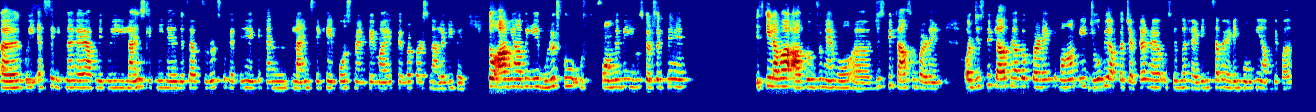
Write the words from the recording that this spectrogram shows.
आ, कोई ऐसे लिखना है आपने कोई लाइंस लिखनी है जैसे आप स्टूडेंट्स को कहते हैं कि टेन लाइंस लिखें पोस्टमैन पे माई फेवरेट पर्सनालिटी पे तो आप यहाँ पे ये बुलेट्स को उस फॉर्म में भी यूज़ कर सकते हैं। इसके अलावा आप लोग जो हैं वो जिस भी क्लास में पढ़ रहे हैं और जिस भी क्लास में आप लोग पढ़ रहे हैं वहाँ की जो भी आपका चैप्टर है, उसके अंदर हेडिंग सब हेडिंग होंगी आपके पास,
